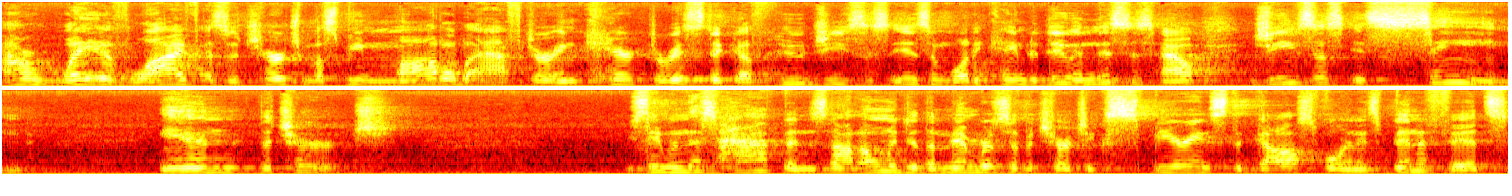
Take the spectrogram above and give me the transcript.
our way of life as a church must be modeled after and characteristic of who Jesus is and what he came to do. And this is how Jesus is seen in the church. You see, when this happens, not only do the members of a church experience the gospel and its benefits,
